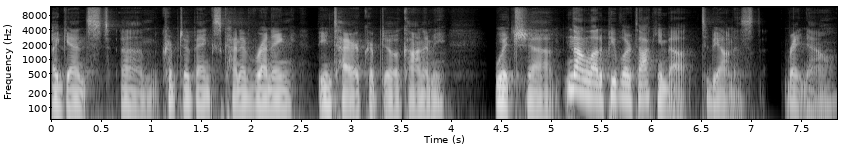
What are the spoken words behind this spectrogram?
against um, crypto banks kind of running the entire crypto economy, which uh, not a lot of people are talking about, to be honest, right now.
